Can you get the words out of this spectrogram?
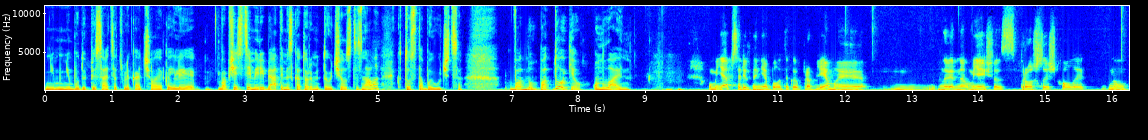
Не, не буду писать, отвлекать человека. Или вообще с теми ребятами, с которыми ты училась, ты знала, кто с тобой учится в одном потоке онлайн? У меня абсолютно не было такой проблемы. Наверное, у меня еще с прошлой школы, ну,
